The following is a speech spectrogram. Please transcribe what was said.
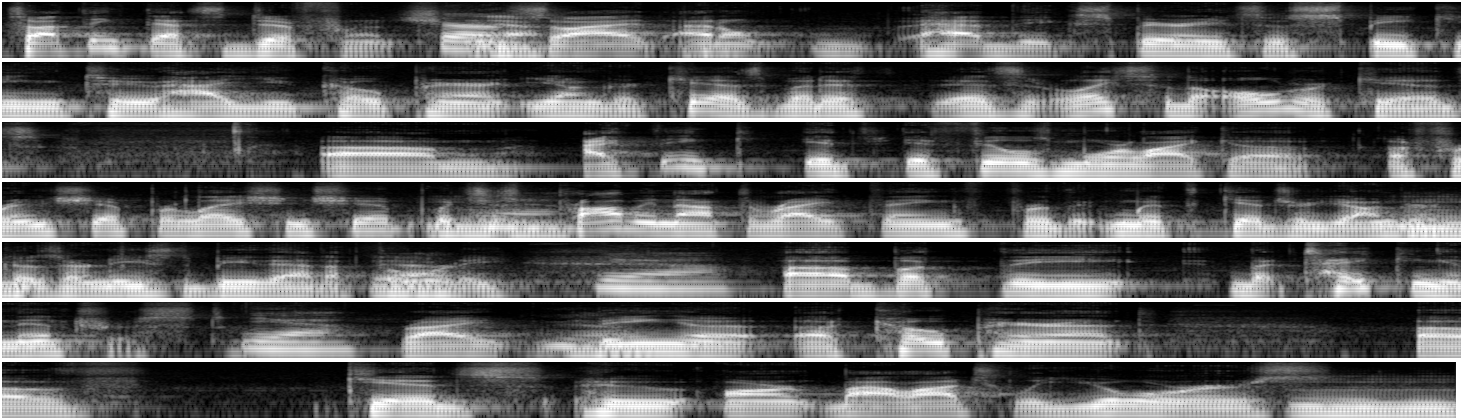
So I think that's different. Sure. Yeah. So I, I, don't have the experience of speaking to how you co-parent younger kids, but it, as it relates to the older kids, um, I think it, it, feels more like a, a friendship relationship, which yeah. is probably not the right thing for the, when the kids are younger because mm. there needs to be that authority. Yeah. yeah. Uh, but the but taking an interest. Yeah. Right. Yeah. Being a, a, co-parent of kids who aren't biologically yours. Mm-hmm.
